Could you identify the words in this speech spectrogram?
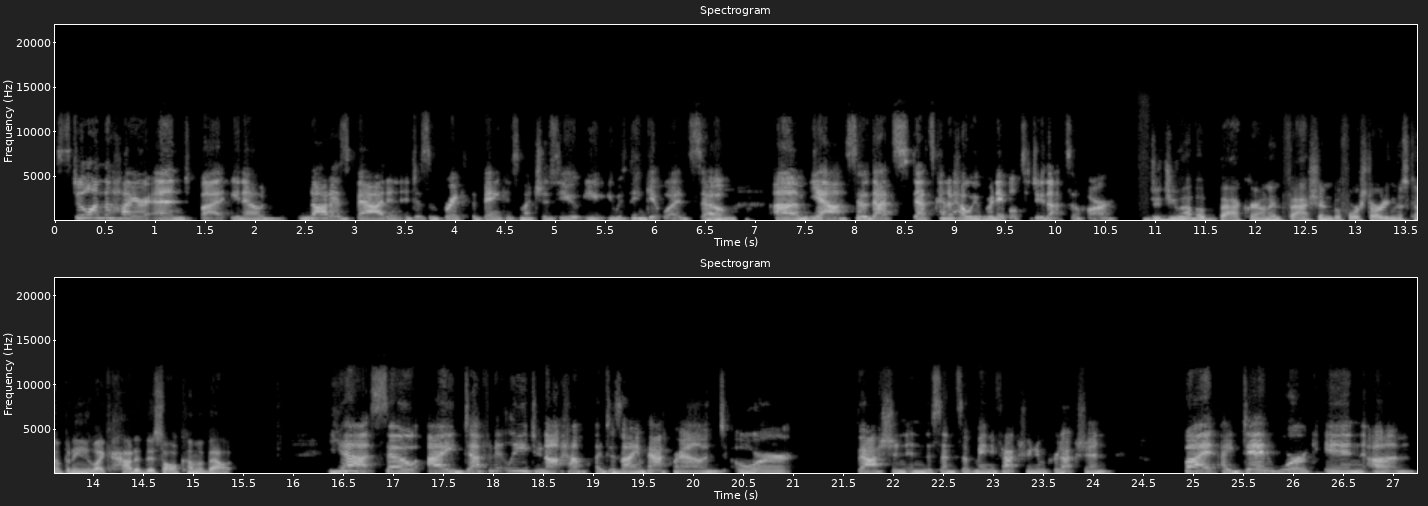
still on the higher end, but you know, not as bad and it doesn't break the bank as much as you you, you would think it would. So mm. um yeah, so that's that's kind of how we've been able to do that so far. Did you have a background in fashion before starting this company? Like how did this all come about? Yeah, so I definitely do not have a design background or fashion in the sense of manufacturing and production, but I did work in um,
